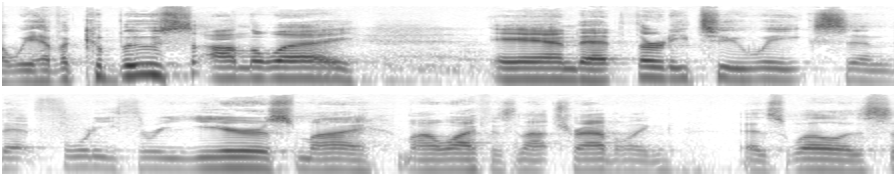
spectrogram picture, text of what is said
we have a caboose on the way. And at 32 weeks and at 43 years, my my wife is not traveling as well as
